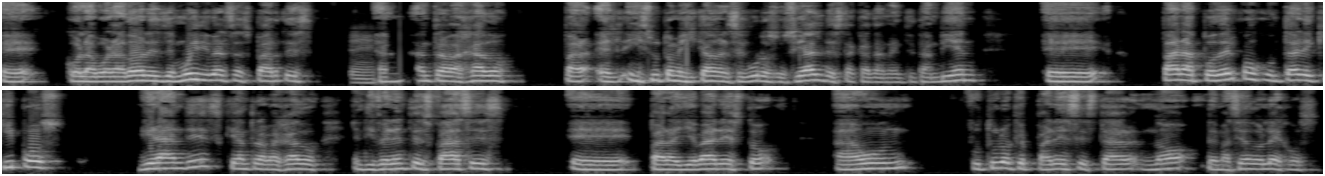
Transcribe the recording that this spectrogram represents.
eh, colaboradores de muy diversas partes han, trabajado para el Instituto Mexicano del Seguro Social, destacadamente también, eh, para poder conjuntar equipos grandes que han trabajado en diferentes fases eh, para llevar esto a un futuro que parece estar no demasiado lejos,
